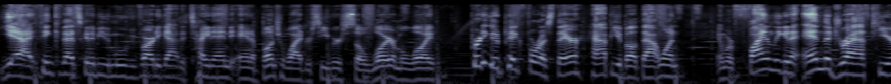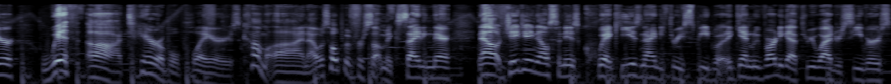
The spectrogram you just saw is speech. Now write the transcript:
yeah, I think that's going to be the move. We've already got a tight end and a bunch of wide receivers, so Lawyer Milloy Pretty good pick for us there. Happy about that one. And we're finally going to end the draft here with uh, terrible players. Come on. I was hoping for something exciting there. Now, J.J. Nelson is quick. He is 93 speed. But again, we've already got three wide receivers.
